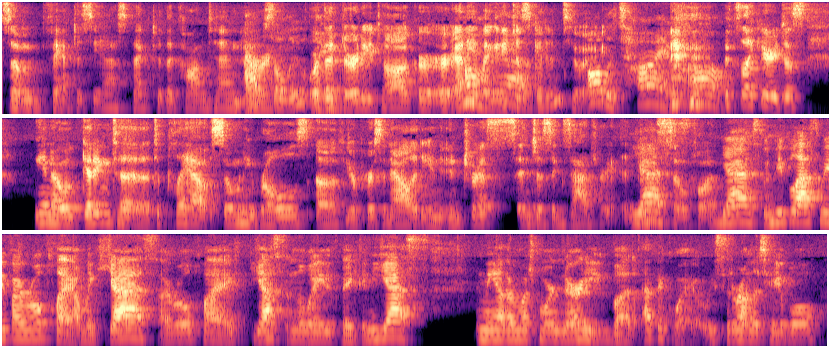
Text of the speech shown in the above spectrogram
some fantasy aspect to the content or, Absolutely. or the dirty talk or, or oh, anything and you just get into it All the time. Oh. it's like you're just you know getting to to play out so many roles of your personality and interests and just exaggerate it Yes. it's so fun Yes. When people ask me if I role play, I'm like, yes, I role play. Yes, in the way you think. And yes, in the other much more nerdy but epic way. We sit around the table,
